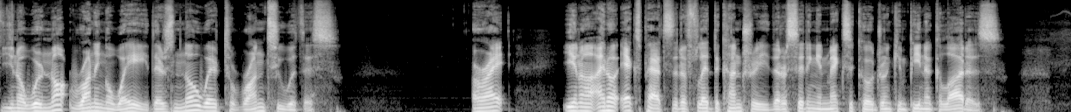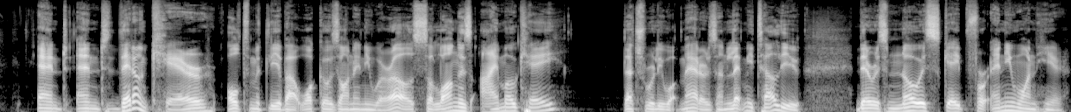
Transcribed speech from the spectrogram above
you know, we're not running away. There's nowhere to run to with this. All right? You know, I know expats that have fled the country that are sitting in Mexico drinking pina coladas. And and they don't care ultimately about what goes on anywhere else. So long as I'm okay, that's really what matters. And let me tell you, there is no escape for anyone here.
